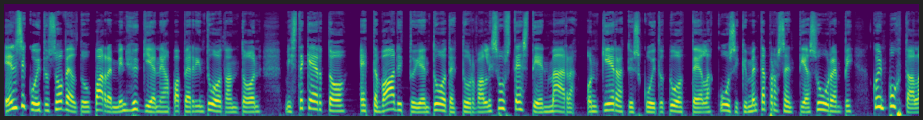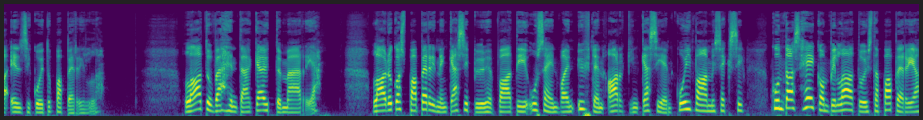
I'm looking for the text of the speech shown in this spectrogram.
Ensikuitu soveltuu paremmin hygieniapaperin tuotantoon, mistä kertoo, että vaadittujen tuoteturvallisuustestien määrä on kierrätyskuitutuotteella 60 prosenttia suurempi kuin puhtaalla ensikuitupaperilla. Laatu vähentää käyttömääriä. Laadukas paperinen käsipyyhe vaatii usein vain yhden arkin käsien kuivaamiseksi, kun taas heikompi laatuista paperia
